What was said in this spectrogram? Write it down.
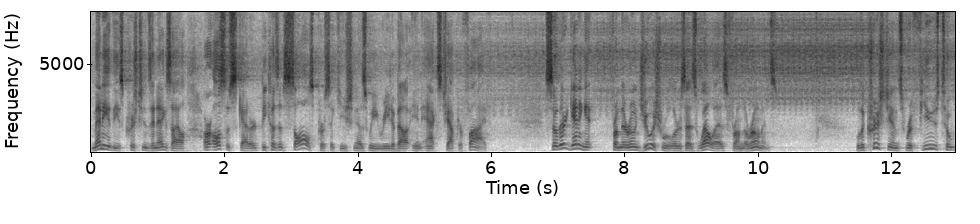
Many of these Christians in exile are also scattered because of Saul's persecution, as we read about in Acts chapter 5. So they're getting it from their own Jewish rulers as well as from the Romans. Well, the Christians refused to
